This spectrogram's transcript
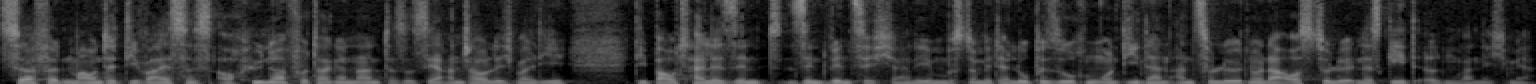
Surface Mounted Devices, auch Hühnerfutter genannt. Das ist sehr anschaulich, weil die, die Bauteile sind, sind winzig. Ja? Die musst du mit der Lupe suchen und die dann anzulöten oder auszulöten. Das geht irgendwann nicht mehr.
